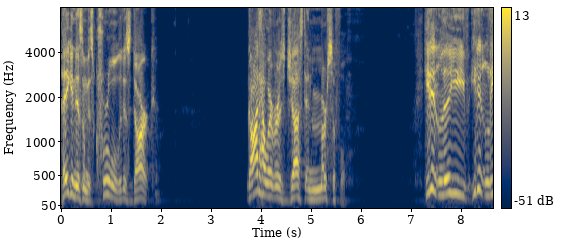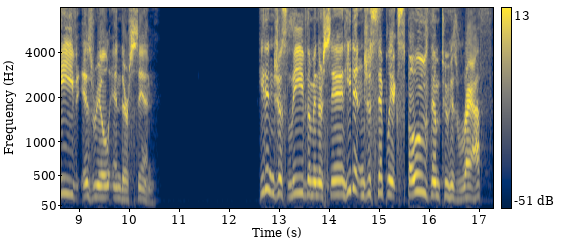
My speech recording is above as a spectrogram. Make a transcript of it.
Paganism is cruel, it is dark. God, however, is just and merciful. He didn't leave, he didn't leave Israel in their sin. He didn't just leave them in their sin, He didn't just simply expose them to His wrath.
